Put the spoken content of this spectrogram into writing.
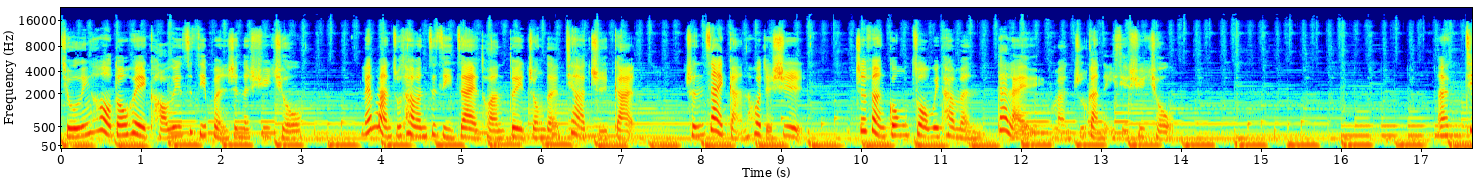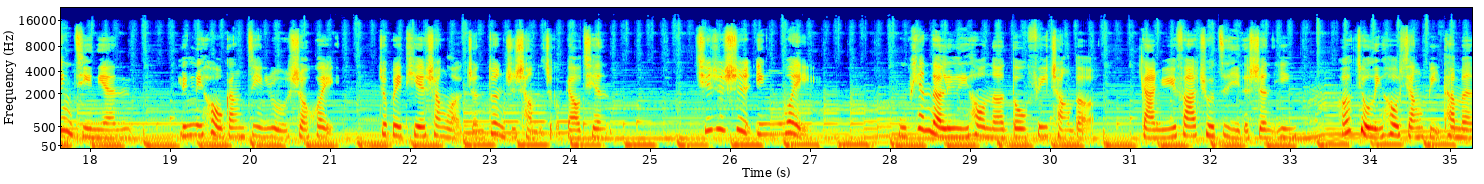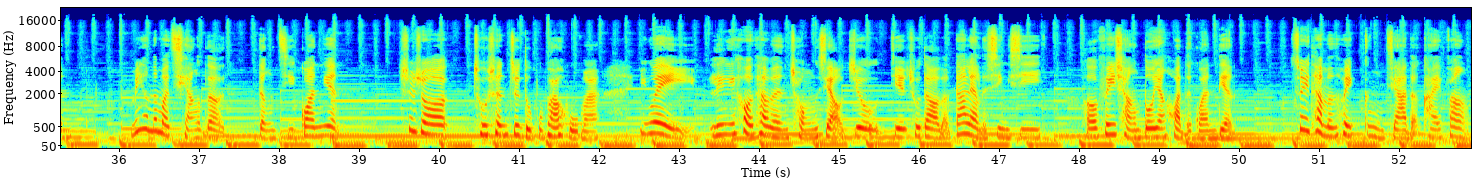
九零后都会考虑自己本身的需求，来满足他们自己在团队中的价值感、存在感，或者是这份工作为他们带来满足感的一些需求。那近几年，零零后刚进入社会，就被贴上了整顿职场的这个标签，其实是因为。普遍的零零后呢，都非常的敢于发出自己的声音，和九零后相比，他们没有那么强的等级观念。是说出生之犊不怕虎吗？因为零零后他们从小就接触到了大量的信息和非常多样化的观点，所以他们会更加的开放，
